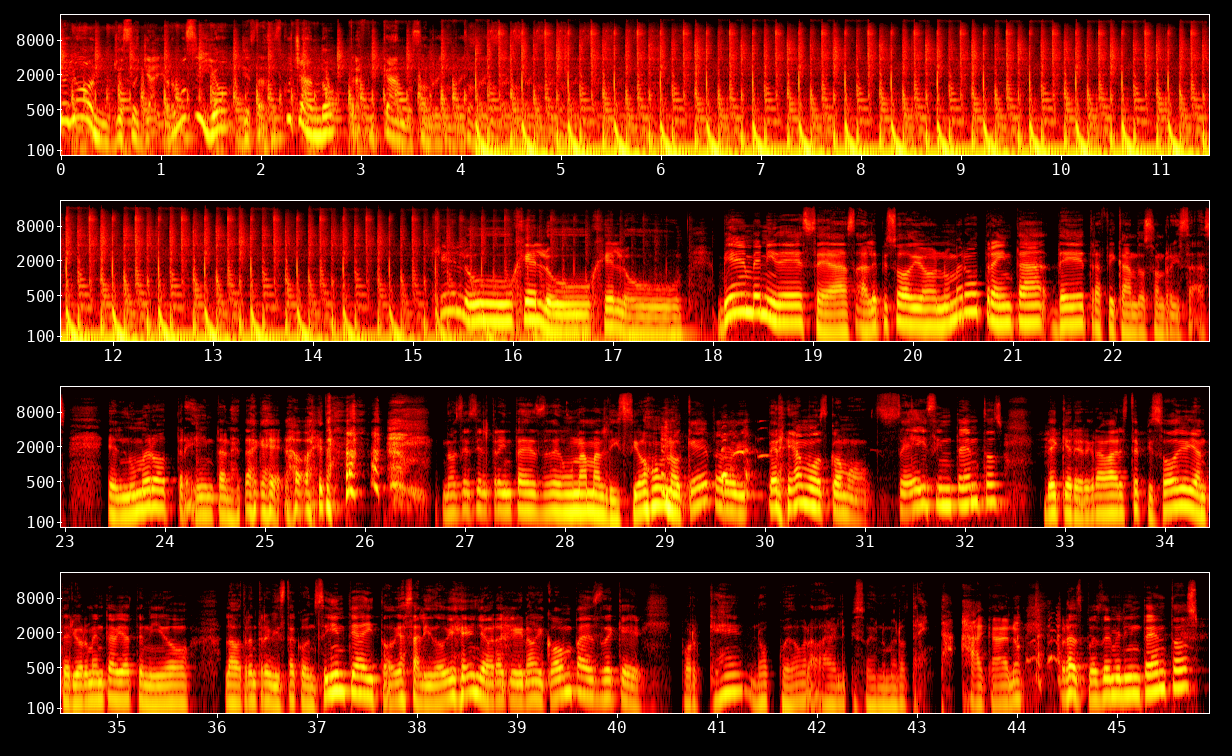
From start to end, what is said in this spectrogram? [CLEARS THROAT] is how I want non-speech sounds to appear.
Yo soy Yayo Hermosillo y estás escuchando Traficando Sonrisas. Hello, hello, hello. Bienvenidos seas al episodio número 30 de Traficando Sonrisas. El número 30, neta que ahorita no sé si el 30 es una maldición o qué, pero [LAUGHS] teníamos como seis intentos de querer grabar este episodio y anteriormente había tenido la otra entrevista con Cintia y todo había salido bien y ahora que vino mi compa es de que, ¿por qué no puedo grabar el episodio número 30? [LAUGHS] Acá, ¿no? Pero después de mil intentos,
